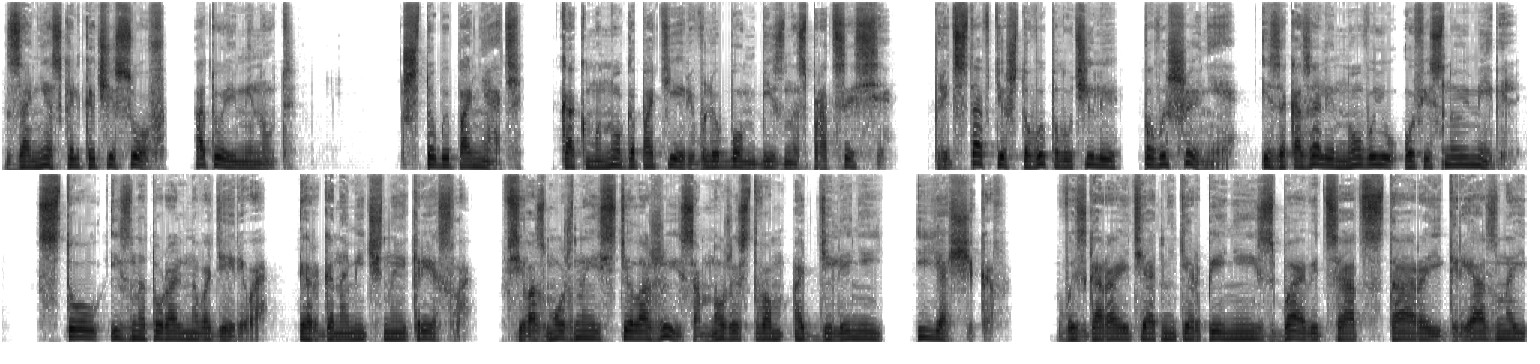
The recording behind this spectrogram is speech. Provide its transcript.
за несколько часов, а то и минут. Чтобы понять, как много потерь в любом бизнес-процессе, представьте, что вы получили повышение и заказали новую офисную мебель. Стол из натурального дерева, эргономичные кресла, всевозможные стеллажи со множеством отделений и ящиков. Вы сгораете от нетерпения избавиться от старой, грязной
